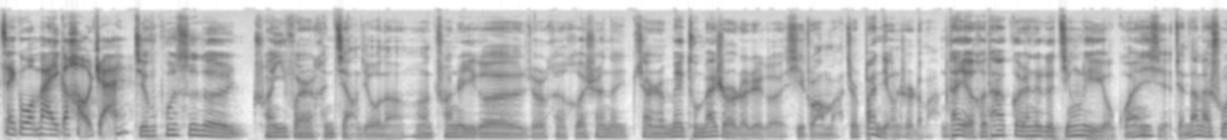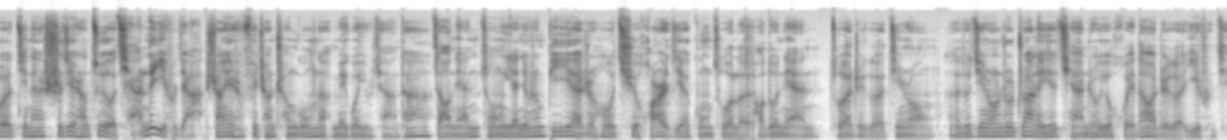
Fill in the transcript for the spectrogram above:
在给我卖一个豪宅。杰夫·昆斯的穿衣服还是很讲究的啊，穿着一个就是很合身的，像是 made to measure 的这个西装吧，就是半定制的吧。他也和他个人这个经历有关系。简单来说，今天世界上最有钱的艺术家，商业是非常成功的美国艺术家。他早年从研究生毕业之后去华尔街工作了好多年。做这个金融，呃，做金融之后赚了一些钱之后，又回到这个艺术界。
